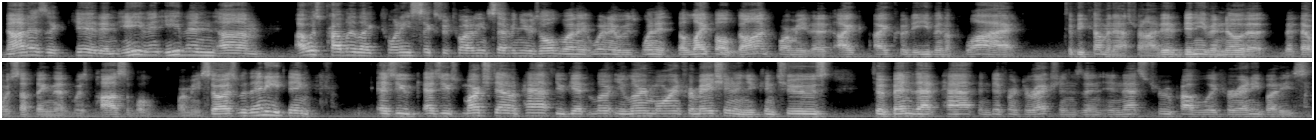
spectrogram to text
Not as a kid, and even even um, I was probably like 26 or 27 years old when it when it was when it the light bulb dawned for me that I I could even apply to become an astronaut. I didn't even know that that that was something that was possible for me. So as with anything, as you as you march down a path, you get you learn more information and you can choose to bend that path in different directions, and and that's true probably for anybody's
